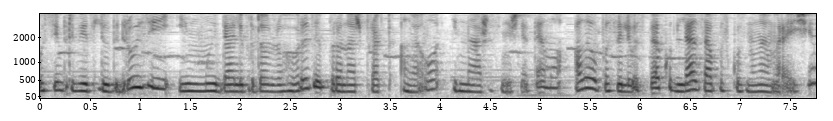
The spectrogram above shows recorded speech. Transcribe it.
Усім привіт, любі друзі! І ми далі продовжуємо говорити про наш проект Алео і наша сьогоднішня тема Алео посилює безпеку для запуску основної мережі.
